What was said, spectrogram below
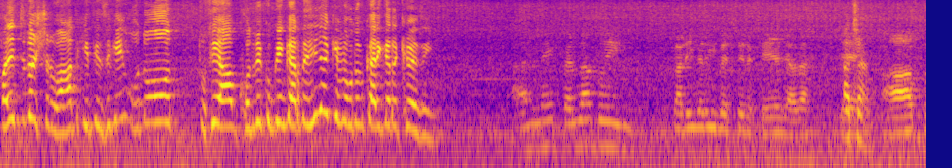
ਭਾਜੀ ਜਦੋਂ ਸ਼ੁਰੂਆਤ ਕੀਤੀ ਸੀਗੀ ਉਦੋਂ ਤੁਸੀਂ ਆਪ ਖੁਦ ਵੀ ਕੁਕਿੰਗ ਕਰਦੇ ਸੀ ਜਾਂ ਕਿਵੇਂ ਉਦੋਂ ਕਾਰੀਗਰ ਰੱਖੇ ਹੋਏ ਸੀ? ਨਹੀਂ ਪਹਿਲਾਂ ਤੋਂ ਹੀ ਕਾਰੀਗਰੀ ਵੈਸੇ ਰੱਖੇ ਆ ਜ਼ਿਆਦਾ। ਤੇ ਅੱਛਾ। ਆਪ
